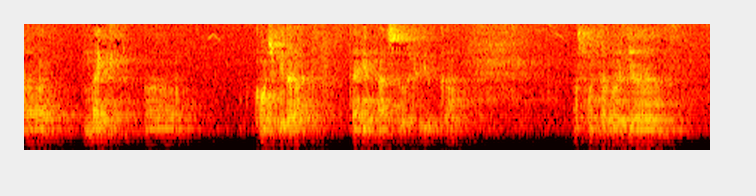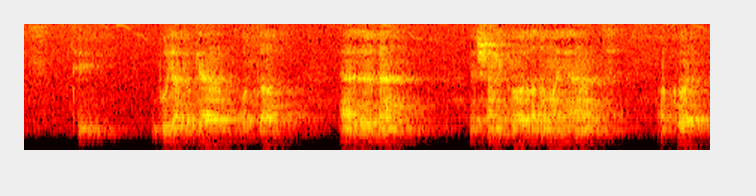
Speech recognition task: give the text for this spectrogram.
uh, meg uh, konspirált tehénpásztor fiúkkal. Azt mondta, hogy uh, ti bújjatok el ott a erdőben, és amikor adom a ját, akkor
